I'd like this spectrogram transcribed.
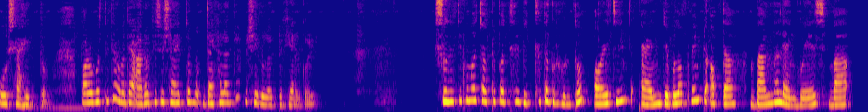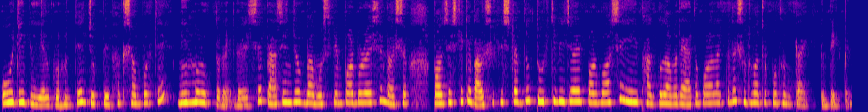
ও সাহিত্য। পরবর্তীতে আমাদের আরও কিছু সাহিত্য দেখা লাগবে, আমরা সেগুলো একটু খেয়াল করি। সুনীতি কুমার চট্টোপাধ্যায়ের বিখ্যাত গ্রন্থ origin and development of the Bangla language বা ওডিবিএল গ্রন্থের যুগ বিভাগ সম্পর্কে নিম্নরুক্ত রয়েছে। প্রাচীন যুগ বা মুসলিম পর্ব রয়েছে, নয়শো পঞ্চাশ থেকে বারোশো খ্রিস্টাব্দ। তুর্কি বিজয়ের পর্ব আছে, এই ভাগগুলো আমাদের এত পড়া লাগবে না, শুধুমাত্র প্রথমটা একটু দেখবেন।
